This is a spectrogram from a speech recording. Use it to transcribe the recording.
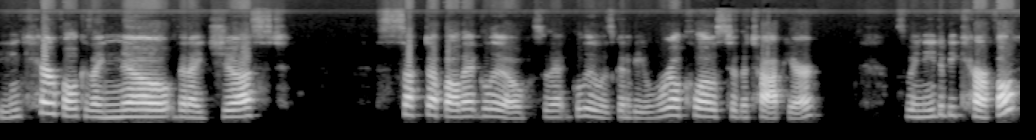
being careful because I know that I just sucked up all that glue. So that glue is going to be real close to the top here. So we need to be careful.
